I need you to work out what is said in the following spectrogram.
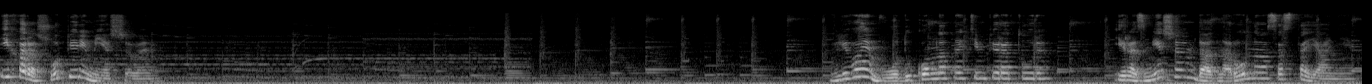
и хорошо перемешиваем. Вливаем воду комнатной температуры и размешиваем до однородного состояния.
